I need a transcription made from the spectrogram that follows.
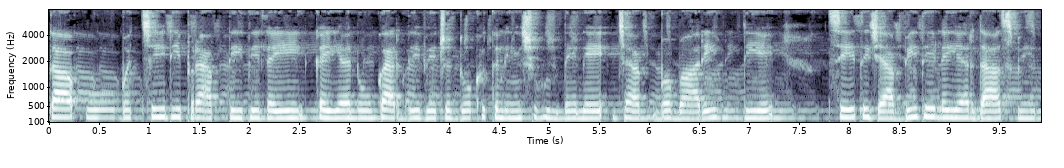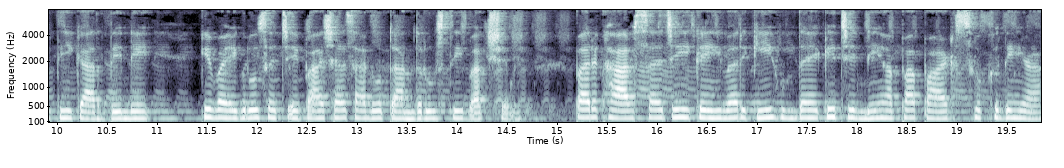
ਤਾਂ ਉਹ ਬੱਚੇ ਦੀ ਪ੍ਰਾਪਤੀ ਦੇ ਲਈ ਕਈਆਂ ਨੂੰ ਘਰ ਦੇ ਵਿੱਚ ਦੁੱਖ ਕਲੇਸ਼ ਹੁੰਦੇ ਨੇ ਜਾਂ ਬਿਮਾਰੀ ਹੁੰਦੀ ਹੈ ਸਿਹਤ ਜਾਬੀ ਦੇ ਲਈ ਅਰਦਾਸ ਬੇਨਤੀ ਕਰਦੇ ਨੇ ਕਿ ਵਾਹਿਗੁਰੂ ਸੱਚੇ ਪਾਤਸ਼ਾਹ ਸਾਨੂੰ ਤੰਦਰੁਸਤੀ ਬਖਸ਼ਣ। ਪਰ ਖਾਲਸਾ ਜੀ, ਕਈ ਵਾਰ ਕੀ ਹੁੰਦਾ ਹੈ ਕਿ ਜਿੰਨੇ ਆਪਾਂ ਪਾਠ ਸੁਖਦੇ ਆ,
